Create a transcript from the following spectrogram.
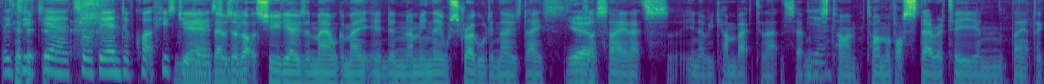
They Did did. Yeah, towards the end of quite a few studios. Yeah, there was a didn't lot of studios amalgamated, and I mean they all struggled in those days. Yeah. As I say, that's you know we come back to that the seventies Yeah. time, time of austerity, and they had to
